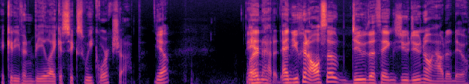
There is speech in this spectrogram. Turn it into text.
It could even be like a six week workshop. Yep. Learn and, how to do And it. you can also do the things you do know how to do.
